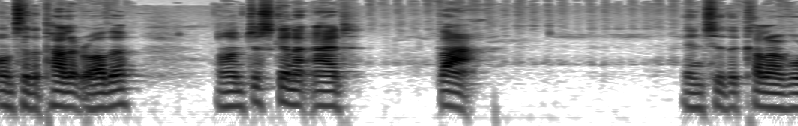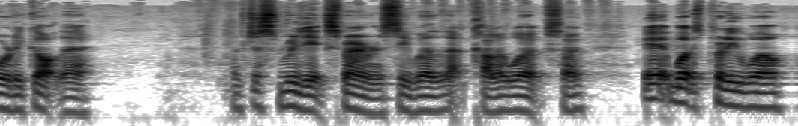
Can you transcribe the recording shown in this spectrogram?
onto the palette rather. I'm just going to add that into the colour I've already got there. I'm just really experimenting to see whether that colour works. So yeah, it works pretty well.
